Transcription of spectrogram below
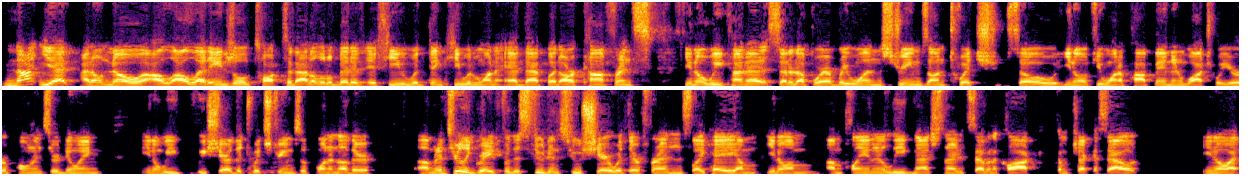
Not yet. I don't know. I'll, I'll let Angel talk to that a little bit if, if he would think he would want to add that. But our conference, you know, we kind of set it up where everyone streams on Twitch. So, you know, if you want to pop in and watch what your opponents are doing, you know, we, we share the Twitch streams with one another. Um, and it's really great for the students who share with their friends, like, "Hey, I'm, you know, I'm, I'm playing in a league match tonight at seven o'clock. Come check us out." You know, I,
